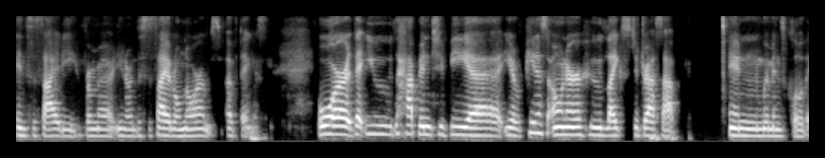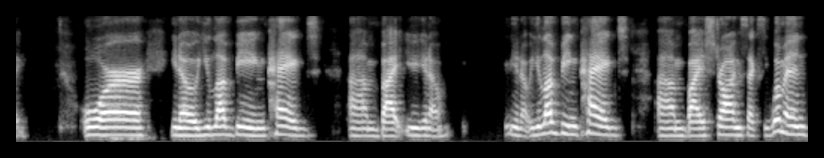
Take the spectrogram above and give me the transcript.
in society from a, you know, the societal norms of things. Or that you happen to be a, you know, penis owner who likes to dress up in women's clothing. Or, you know, you love being pegged um, but you you know you know you love being pegged um, by a strong sexy woman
